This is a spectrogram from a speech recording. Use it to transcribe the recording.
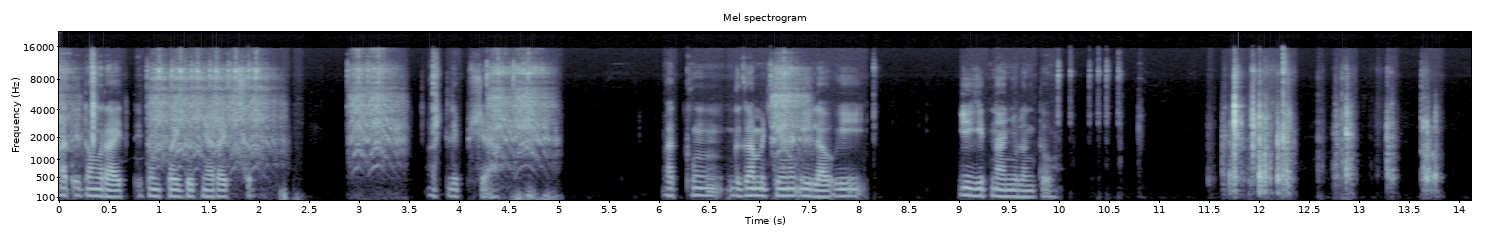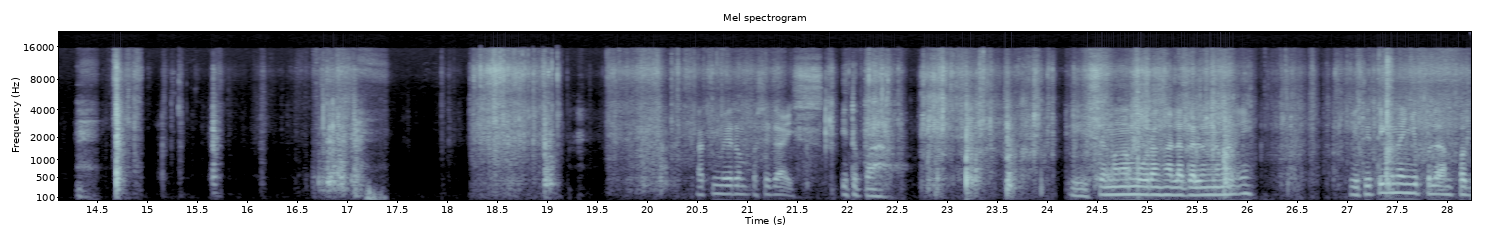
At itong right itong pwegot niya right sa at left siya at kung gagamit kayo ng ilaw i gigitna nyo lang to. At meron pa si guys ito pa. Eh, sa mga murang halaga lang naman eh. Ititingnan nyo pala ang pag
